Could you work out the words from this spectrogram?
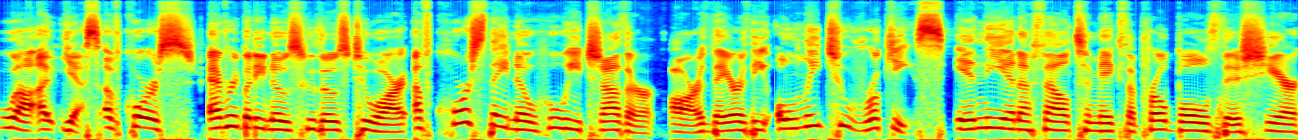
Well, uh, yes, of course, everybody knows who those two are. Of course, they know who each other are. They are the only two rookies in the NFL to make the Pro Bowl this year.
